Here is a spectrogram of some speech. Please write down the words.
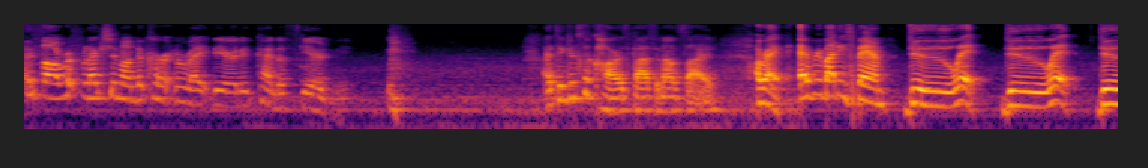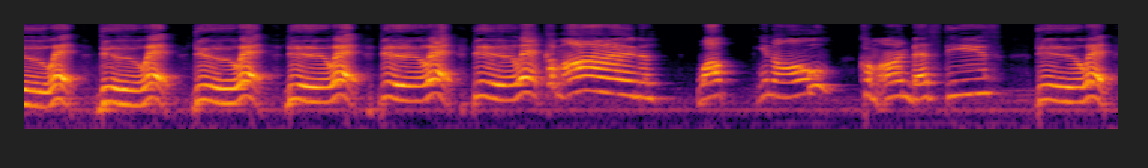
I saw a reflection on the curtain right there and it kind of scared me. I think it's the cars passing outside. All right, everybody spam. Do it, do it, do it, do it, do it, do it, do it, do it. Come on. Well, you know, come on, besties. Do it,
